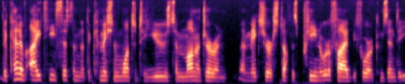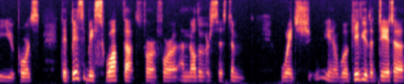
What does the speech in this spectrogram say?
the kind of IT system that the Commission wanted to use to monitor and, and make sure stuff is pre-notified before it comes into EU ports, they basically swapped that for, for another system, which you know will give you the data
